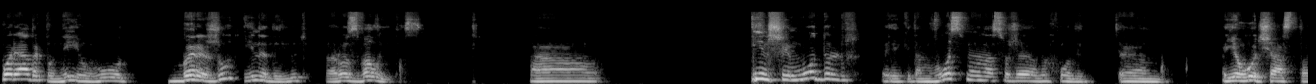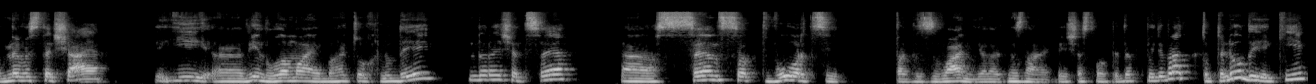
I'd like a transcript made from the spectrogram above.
порядок, вони його бережуть і не дають розвалитись. А, Інший модуль, який там восьмий у нас вже виходить, ем, його часто не вистачає, і е, він ламає багатьох людей. До речі, це е, сенсотворці, так звані, я навіть не знаю, яке ще слово підібрати. Тобто люди, які е,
